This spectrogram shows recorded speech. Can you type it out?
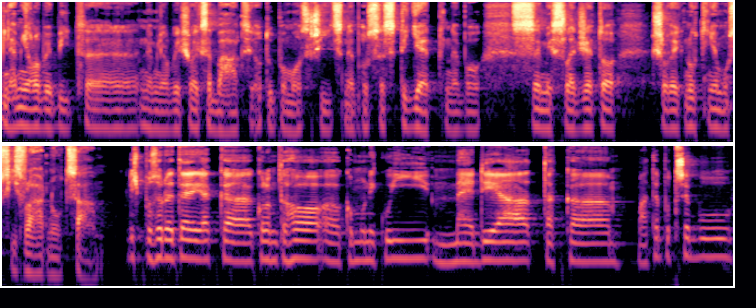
nemělo by být, eh, nemělo by člověk se bát si o tu pomoc říct nebo se stydět nebo si myslet, že to člověk nutně musí zvládnout sám. Když pozorujete, jak eh, kolem toho eh, komunikují média, tak eh, máte potřebu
